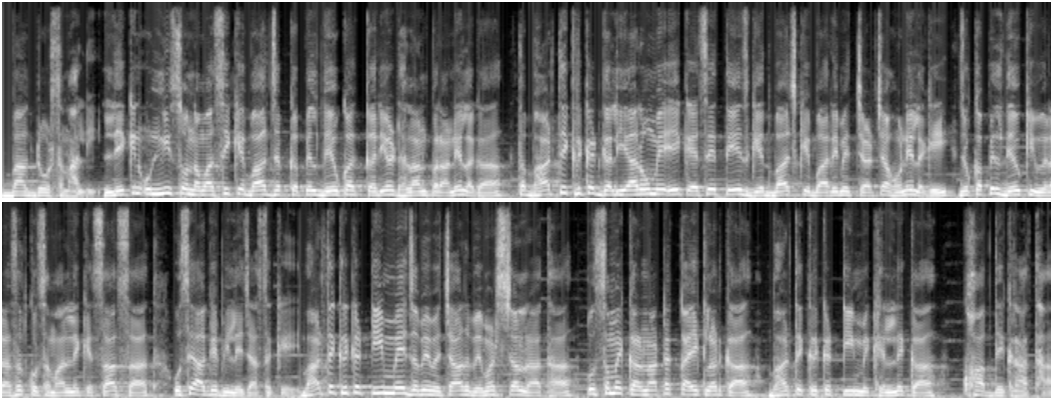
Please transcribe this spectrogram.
बागडोर संभाली। लेकिन उन्नीस सौ नवासी के बाद जब कपिल देव का करियर ढलान पर आने लगा, तब भारतीय क्रिकेट गलियारों में एक ऐसे तेज गेंदबाज के बारे में चर्चा होने लगी, जो कपिल देव की विरासत को संभालने के साथ साथ उसे आगे भी ले जा सके। भारतीय क्रिकेट टीम में जब ये विचार विमर्श चल रहा था, उस समय कर्नाटक का एक लड़का भारतीय क्रिकेट टीम में खेलने का ख्वाब देख रहा था।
